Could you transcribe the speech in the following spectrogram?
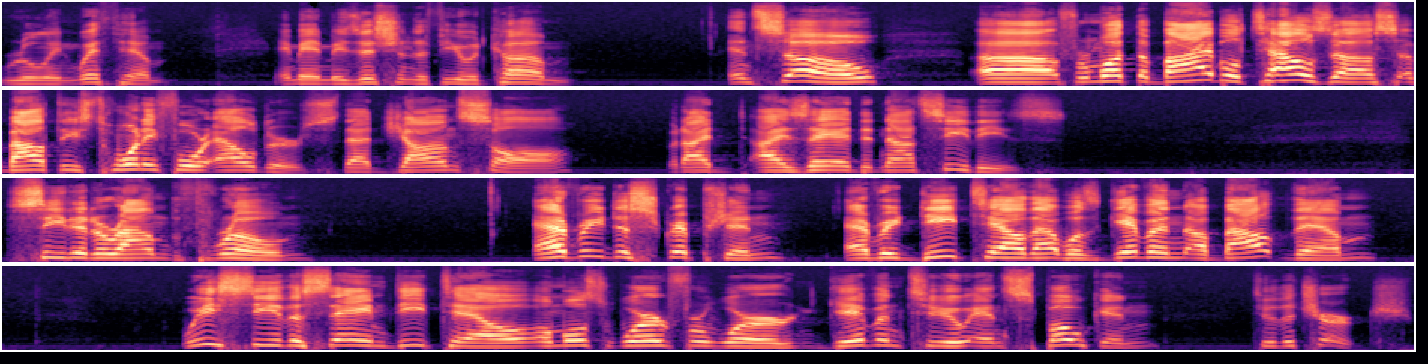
ruling with him. Amen. Musicians, if you would come. And so, uh, from what the Bible tells us about these 24 elders that John saw, but I, Isaiah did not see these seated around the throne. Every description, every detail that was given about them, we see the same detail, almost word for word, given to and spoken to the church.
